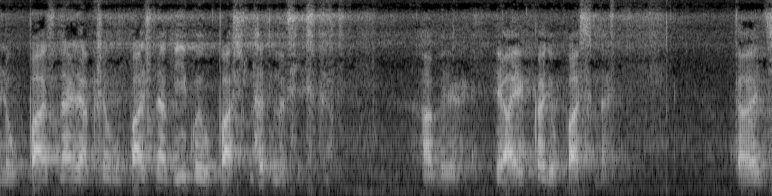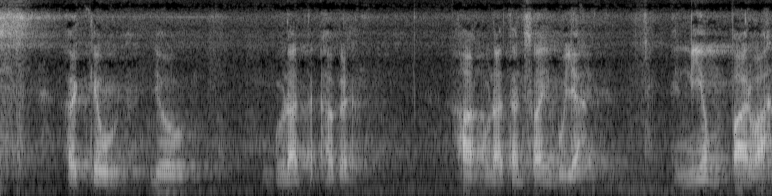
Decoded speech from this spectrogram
અને ઉપાસના એટલે અક્ષર ઉપાસના બી કોઈ ઉપાસના જ નથી. આ એ આ એક જ ઉપાસના છે. તજ કેવું, જો ગુણાત આપણે હા, ગુણાતન સ્વામી બોલ્યા. નિયમ પારવા.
